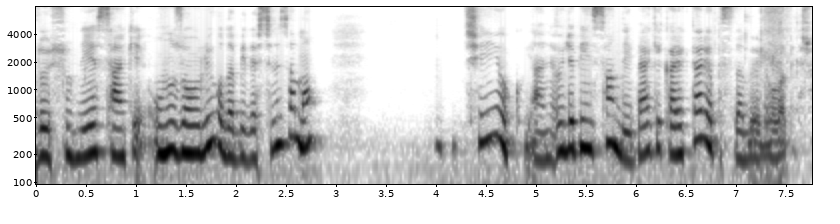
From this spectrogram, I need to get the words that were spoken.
duysun diye sanki onu zorluyor olabilirsiniz ama şeyi yok. Yani öyle bir insan değil. Belki karakter yapısı da böyle olabilir.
